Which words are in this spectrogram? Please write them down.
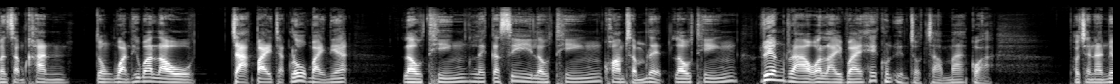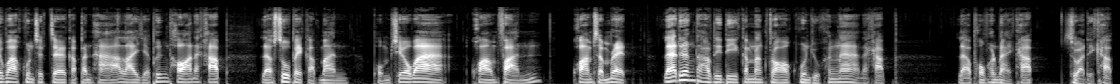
มันสำคัญตรงวันที่ว่าเรา จากไปจากโลกใบนี้เราทิ้งเลกาซีเราทิ้งความสำเร็จ เราทิ้งเรื่องราวอะไรไว้ให้คนอื่นจดจำมากกว่า เพราะฉะนั้นไม่ว่าคุณจะเจอกับปัญหาอะไรอย่าเพิ่งท้อนะครับ แล้วสู้ไปกับมัน ผมเชื่อว่า ความฝัน ความสำเร็จ และเรื่องราวดีๆกำลังรอคุณอยู่ข้างหน้านะครับ แล้วพบกันใหม่ครับ สวัสดีครับ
